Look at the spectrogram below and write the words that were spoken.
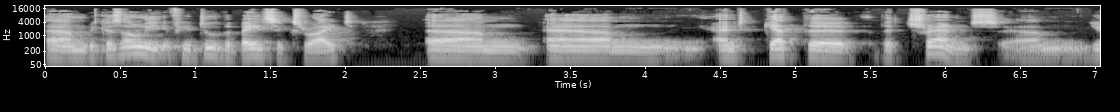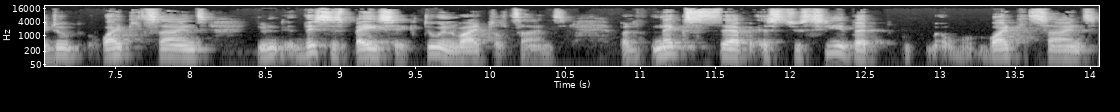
um, because only if you do the basics right um, um, and get the the trend um, you do vital signs. You, this is basic doing vital signs. But next step is to see that vital signs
